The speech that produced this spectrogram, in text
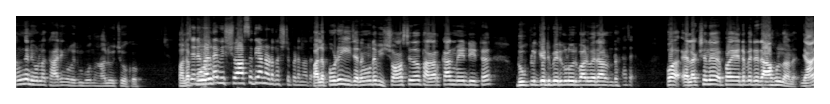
അങ്ങനെയുള്ള കാര്യങ്ങൾ വരുമ്പോൾ ഒന്ന് ആലോചിച്ച് നോക്കൂ. പലപ്പോഴും ജനങ്ങളുടെ വിശ്വാസ്യതയാണ് അവിടെ നഷ്ടപ്പെടുന്നത്. പലപ്പോഴും ഈ ജനങ്ങളുടെ വിശ്വാസ്യത തകർക്കാൻ വേണ്ടിയിട്ട് ഡ്യൂപ്ലിക്കേറ്റ് പേരുകൾ ഒരുപാട് വരാറുണ്ട്. ഇപ്പൊ ഇപ്പോൾ ഇലക്ഷന് ഇപ്പൊ എന്റെ പേര് രാഹുൽ എന്നാണ്. ഞാൻ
